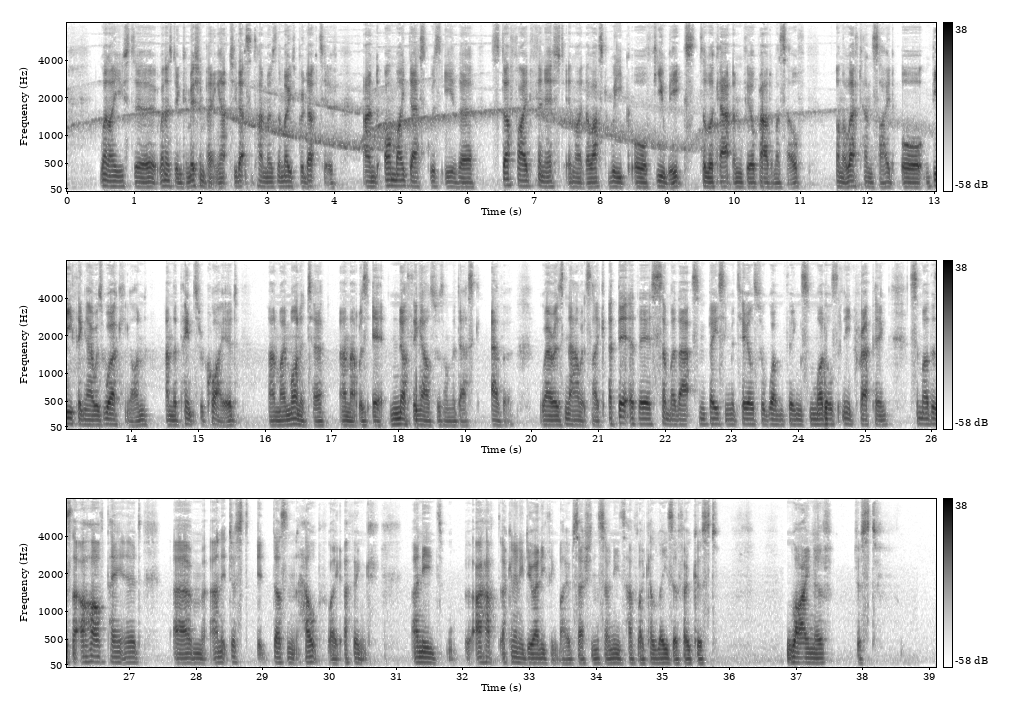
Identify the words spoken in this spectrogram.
when I used to when I was doing commission painting actually that's the time I was the most productive and on my desk was either stuff I'd finished in like the last week or few weeks to look at and feel proud of myself on the left hand side or the thing I was working on and the paints required and my monitor and that was it. Nothing else was on the desk ever. Whereas now it's like a bit of this, some of that, some basic materials for one thing, some models that need prepping, some others that are half painted, um, and it just it doesn't help. Like I think I need I have I can only do anything by obsession, so I need to have like a laser focused line of just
